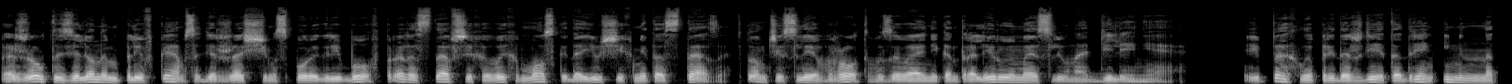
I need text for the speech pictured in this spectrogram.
по желто-зеленым плевкам, содержащим споры грибов, прораставших в их мозг и дающих метастазы, в том числе в рот, вызывая неконтролируемое слюноотделение. И пахло при дожде эта дрянь именно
